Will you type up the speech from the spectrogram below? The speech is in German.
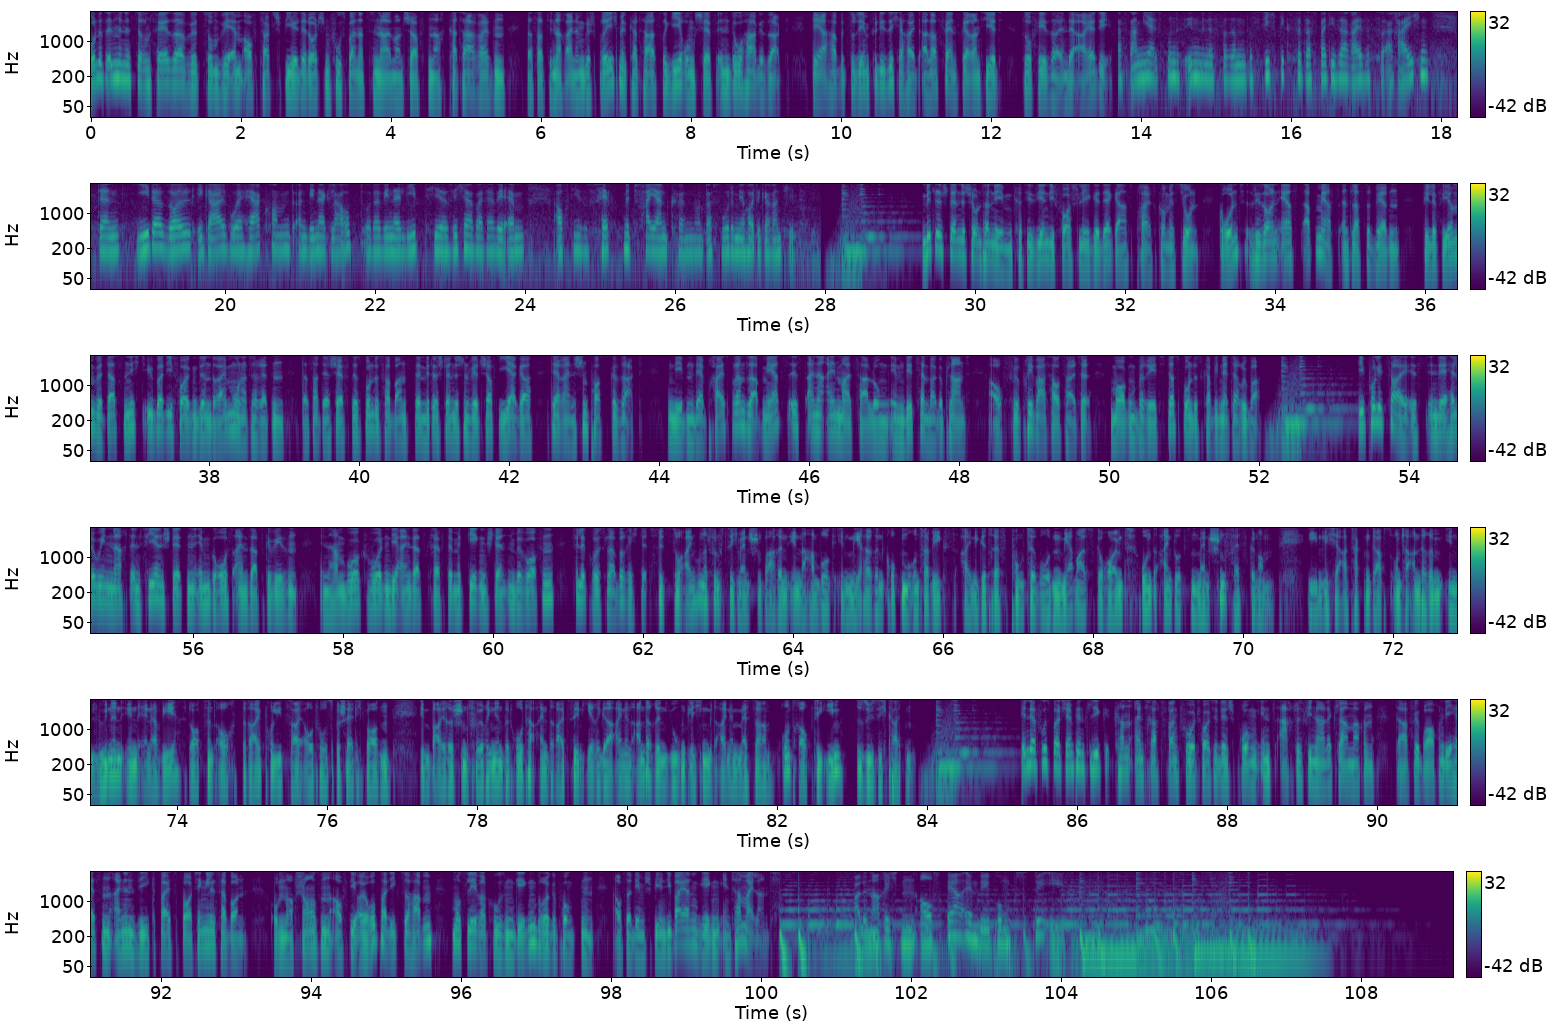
Bundesinnenministerin Faeser wird zum WM-Auftaktspiel der deutschen Fußballnationalmannschaft nach Katar reisen. Das hat sie nach einem Gespräch mit Katars Regierungschef in Doha gesagt. Der habe zudem für die Sicherheit aller Fans garantiert, so Faeser in der ARD. Das war mir als Bundesinnenministerin das Wichtigste, das bei dieser Reise zu erreichen. Denn jeder soll, egal wo er herkommt, an wen er glaubt oder wen er liebt, hier sicher bei der WM auch dieses Fest mitfeiern können. Und das wurde mir heute garantiert. Mittelständische Unternehmen kritisieren die Vorschläge der Gaspreiskommission. Grund, sie sollen erst ab März entlastet werden. Viele Firmen wird das nicht über die folgenden drei Monate retten. Das hat der Chef des Bundesverbands der mittelständischen Wirtschaft Jäger der Rheinischen Post gesagt. Neben der Preisbremse ab März ist eine Einmalzahlung im Dezember geplant, auch für Privathaushalte. Morgen berät das Bundeskabinett darüber. Die Polizei ist in der Halloween-Nacht in vielen Städten im Großeinsatz gewesen. In Hamburg wurden die Einsatzkräfte mit Gegenständen beworfen. Philipp Rösler berichtet. Bis zu 150 Menschen waren in Hamburg in mehreren Gruppen unterwegs. Einige Treffpunkte wurden mehrmals geräumt, rund ein Dutzend Menschen festgenommen. Ähnliche Attacken gab es unter anderem in Lünen in NRW. Dort sind auch drei Polizeiautos beschädigt worden. Im bayerischen Föhringen bedrohte ein 13-Jähriger einen anderen Jugendlichen mit einem Messer und raubte ihm Süßigkeiten. In der Fußball Champions League kann Eintracht Frankfurt heute den Sprung ins Achtelfinale klarmachen. Dafür brauchen die Hessen einen Sieg bei Sporting Lissabon. Um noch Chancen auf die Europa League zu haben, muss Leverkusen gegen Brügge punkten. Außerdem spielen die Bayern gegen Inter Mailand. Alle Nachrichten auf rnd.de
